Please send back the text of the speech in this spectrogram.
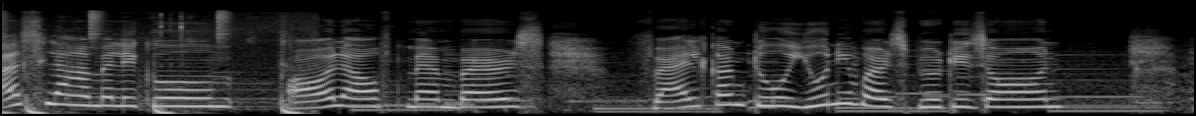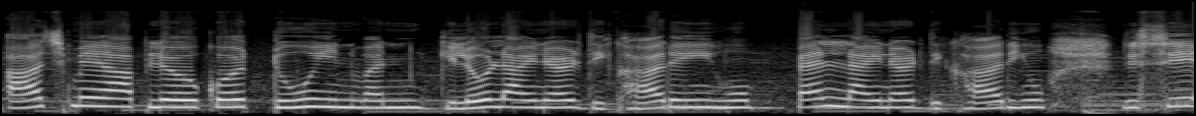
अस्सलाम वालेकुम all of members welcome to universe beauty zone आज मैं आप लोगों को two in one glow liner दिखा रही हूँ पेन लाइनर दिखा रही हूँ, जिससे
